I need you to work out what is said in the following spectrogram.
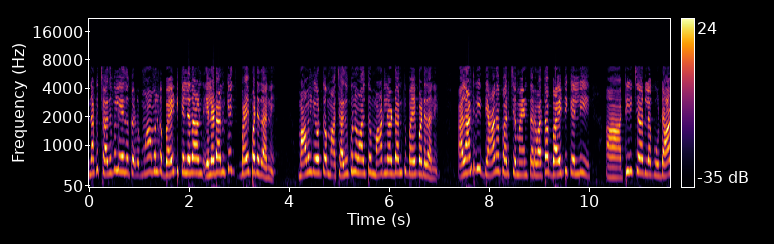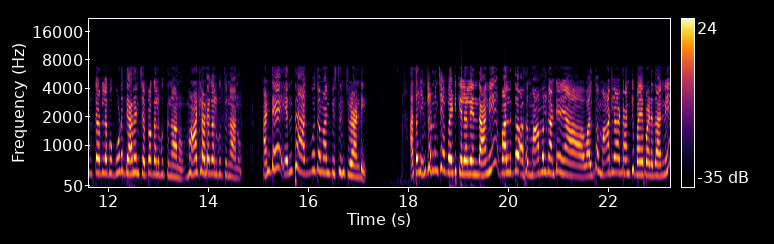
నాకు చదువు లేదు. మామూలుగా బయటికి వెళ్ళదా వెళ్ళడానికే భయపడేదాన్ని. మామూలుగా ఎవరితో మా చదువుకున్న వాళ్ళతో మాట్లాడడానికి భయపడేదాన్ని. అలాంటిది ధ్యాన పరిచయం అయిన తర్వాత బయటికి వెళ్ళి టీచర్లకు డాక్టర్లకు కూడా ధ్యానం చెప్పగలుగుతున్నాను మాట్లాడగలుగుతున్నాను. అంటే ఎంత అద్భుతం అనిపిస్తుంది చూడండి. అసలు ఇంట్లో నుంచే బయటికి వెళ్ళలేని దాన్ని వాళ్ళతో అసలు మామూలుగా అంటే వాళ్ళతో మాట్లాడడానికి భయపడేదాన్ని.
